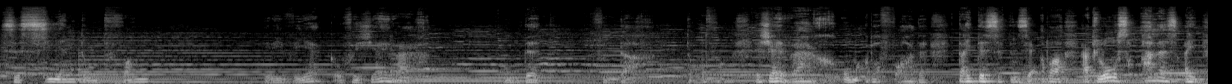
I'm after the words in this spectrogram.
se seën te ontvang hierdie week of is jy reg om dit vandag te ontvang? Is jy reg om Abba Vader tyd te sit en sê Abba, ek los alles uit.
